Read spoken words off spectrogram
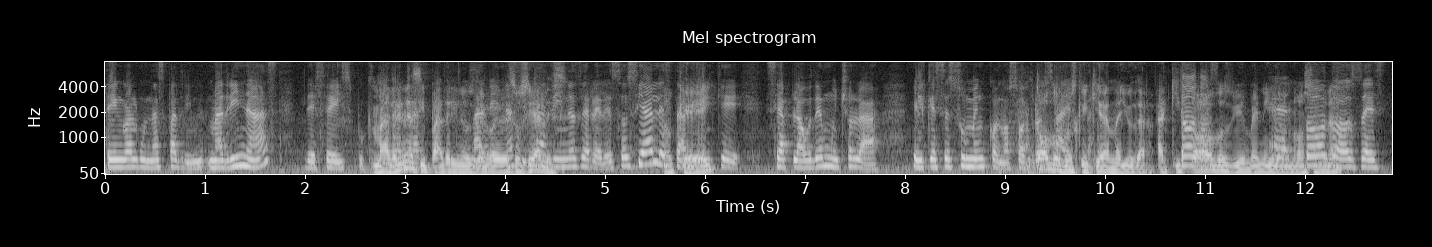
Tengo algunas madrinas de Facebook. Madrinas y padrinos de redes sociales. Madrinas de redes sociales también, que se aplaude mucho la, el que se sumen con nosotros. Todos los que quieran ayudar. Aquí todos, bienvenidos, eh, ¿no? Todos, este,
